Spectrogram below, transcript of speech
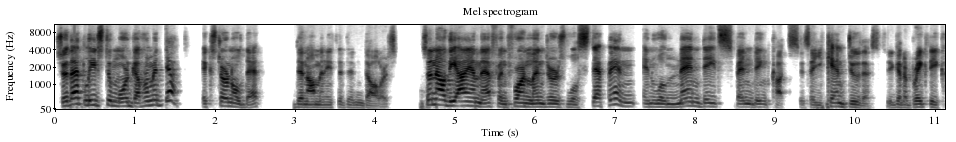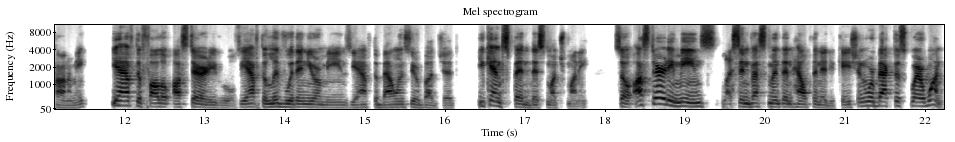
So that leads to more government debt, external debt denominated in dollars. So now the IMF and foreign lenders will step in and will mandate spending cuts. They say, you can't do this. You're going to break the economy. You have to follow austerity rules. You have to live within your means. You have to balance your budget. You can't spend this much money. So austerity means less investment in health and education. We're back to square one.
